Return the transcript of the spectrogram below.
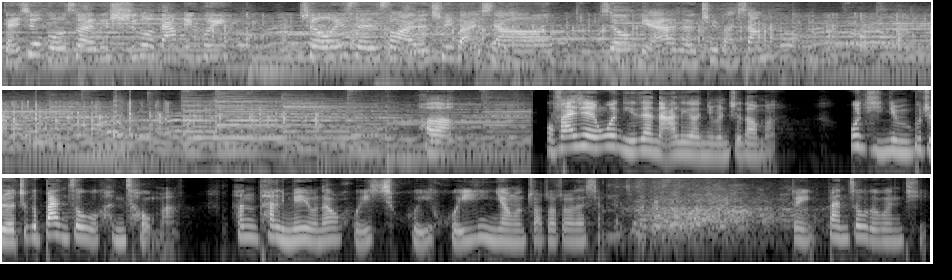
感谢我送来的十朵大玫瑰，谢谢威森送来的吹把香，谢我彼岸的吹把香。好了，我发现问题在哪里了，你们知道吗？问题你们不觉得这个伴奏很丑吗？它它里面有那个回回回音一样的抓抓抓的响，对，伴奏的问题。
